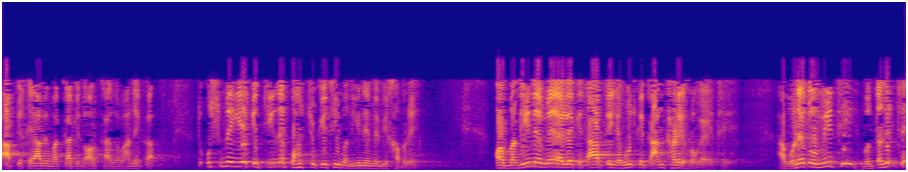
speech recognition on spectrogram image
आपके क्याम मक्का के दौर का जमाने का तो उसमें ये कि चीज़ें पहुँच चुकी थी मदीने में भी खबरें। और मदीने में अहले किताब के यहूद के कान खड़े हो गए थे। अब उन्हें तो उम्मीद थी, मुंतजिर थे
